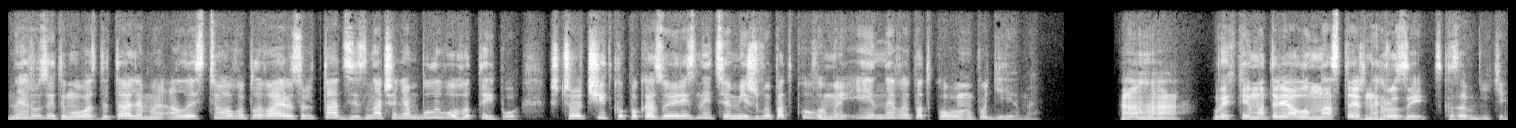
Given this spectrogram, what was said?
Не грузитиму вас деталями, але з цього випливає результат зі значенням булевого типу, що чітко показує різницю між випадковими і невипадковими подіями. Ага, легким матеріалом нас теж не грузи, сказав Нікі.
